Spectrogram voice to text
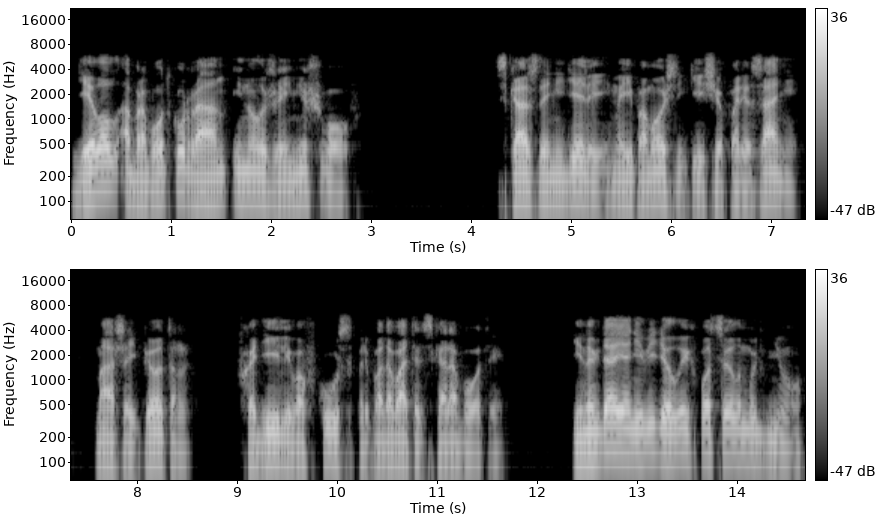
делал обработку ран и наложение швов. С каждой неделей мои помощники еще по Рязани, Маша и Петр, входили во вкус преподавательской работы. Иногда я не видел их по целому дню,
